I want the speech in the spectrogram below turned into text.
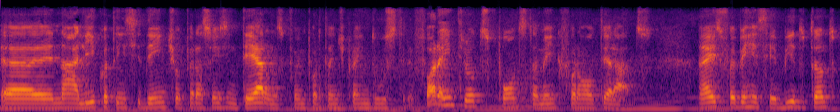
eh, na alíquota incidente em operações internas, que foi importante para a indústria, fora entre outros pontos também que foram alterados. Né? Isso foi bem recebido tanto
